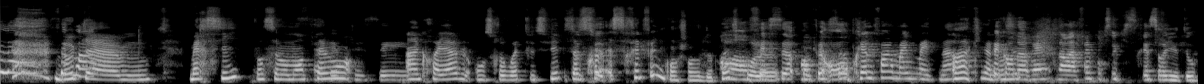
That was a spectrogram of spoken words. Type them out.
Donc, euh, merci pour ce moment Ça tellement incroyable. On se revoit tout de suite. Ça serait, serait le fun qu'on change de Oh, poste pour on fait le. ça. On, peut, fait ça. on pourrait le faire même maintenant. Ah, ok, fait qu'on aurait dans la fin pour ceux qui seraient sur YouTube.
